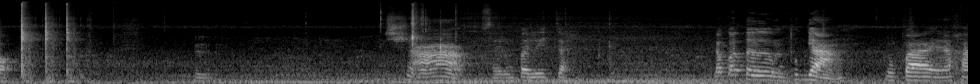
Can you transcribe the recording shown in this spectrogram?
าะชาใส่ลงไปเลยจ้ะแล้วก็เติมทุกอย่างลงไปนะคะ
